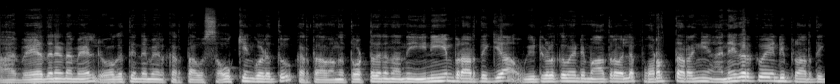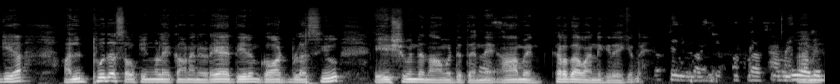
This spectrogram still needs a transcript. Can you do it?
ആ വേദനയുടെ മേൽ രോഗത്തിന്റെ മേൽ കർത്താവ് സൗഖ്യം കൊടുത്തു. കർത്താവ് അങ്ങ് തൊട്ടതിന് നന്ദി. ഇനിയും പ്രാർത്ഥിക്കുക. വീട്ടുകൾക്ക് വേണ്ടി മാത്രമല്ല പുറത്തിറങ്ങി അനേകർക്ക് വേണ്ടി പ്രാർത്ഥിക്കുക. അത്ഭുത സൗഖ്യങ്ങളെ കാണാൻ ഇടയായി തീരും ഗോഡ് ബ്ലസ് യു യേശുവിന്റെ നാമത്തിൽ തന്നെ. ആമേൻ. കർത്താവ് അനുഗ്രഹിക്കട്ടെ. ആമേൻ.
